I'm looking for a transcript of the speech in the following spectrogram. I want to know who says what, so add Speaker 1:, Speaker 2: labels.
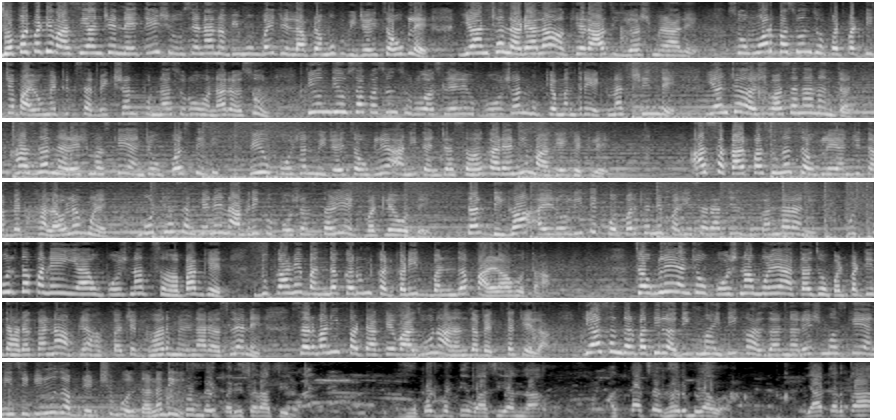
Speaker 1: झोपडपट्टी वासियांचे नेते शिवसेना नवी मुंबई जिल्हा प्रमुख विजय चौगले यांच्या लढ्याला अखेर आज यश मिळाले. सोमवारपासून झोपडपट्टीचे बायोमेट्रिक सर्वेक्षण पुन्हा सुरू होणार असून तीन दिवसापासून सुरू असलेले उपोषण मुख्यमंत्री एकनाथ शिंदे यांच्या आश्वासनानंतर खासदार नरेश मस्के यांच्या उपस्थितीत हे उपोषण विजय चौगले आणि त्यांच्या सहकाऱ्यांनी मागे घेतले. आज सकाळपासूनच चौगले यांची तब्येत खालावल्यामुळे मोठ्या संख्येने नागरिक उपोषणस्थळी एकवटले होते. तर दिघा ऐरोली ते कोपरखंडे परिसरातील दुकानदारांनी उत्स्फूर्तपणे या उपोषणात सहभाग घेत दुकाने बंद करून कडकडीत बंद पाळला होता. चौगले यांच्या उपोषणामुळे आता झोपडपट्टी धारकांना आपल्या हक्काचे घर मिळणार असल्याने सर्वांनी फटाके वाजवून आनंद व्यक्त केला. या संदर्भातील अधिक माहिती खासदार नरेश म्हस्के यांनी सिटी न्यूज अपडेटशी बोलताना दिली.
Speaker 2: मुंबई परिसरातील झोपडपट्टी वासियांना हक्काचं घर मिळावं याकरता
